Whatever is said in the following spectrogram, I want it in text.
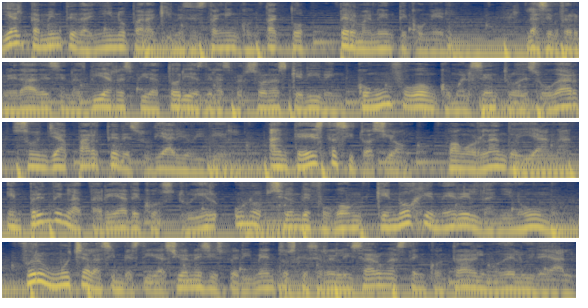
y altamente dañino para quienes están en contacto permanente con él. Las enfermedades en las vías respiratorias de las personas que viven con un fogón como el centro de su hogar son ya parte de su diario vivir. Ante esta situación, Juan Orlando y Ana emprenden la tarea de construir una opción de fogón que no genere el dañino humo. Fueron muchas las investigaciones y experimentos que se realizaron hasta encontrar el modelo ideal,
